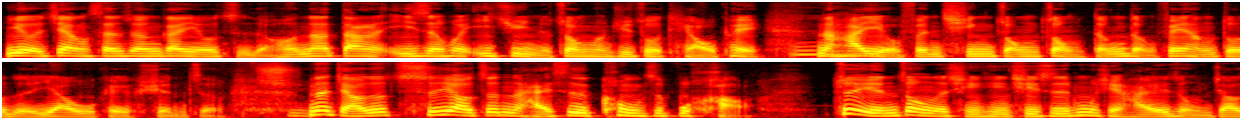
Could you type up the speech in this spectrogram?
也有降三酸甘油脂的哦。那当然，医生会依据你的状况去做调配。嗯、那它也有分轻、中、重等等非常多的药物可以选择。是那假如说吃药真的还是控制不好。最严重的情形，其实目前还有一种叫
